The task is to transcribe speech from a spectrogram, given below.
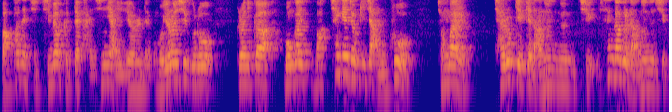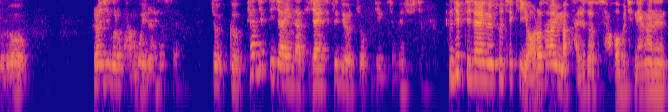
막판에 지치면 그때 간신히 아이디어를 내고 뭐 이런 식으로 그러니까 뭔가 막 체계적이지 않고 정말 자유롭게 이렇게 나누는 시- 생각을 나누는 식으로 그런 식으로 광고 일을 했었어요. 좀 그 편집 디자인이나 디자인 스튜디오 쪽 얘기 좀 해주시죠. 편집 디자인은 솔직히 여러 사람이 막 달려들어서 작업을 진행하는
